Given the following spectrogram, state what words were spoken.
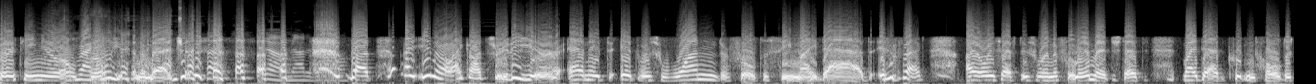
13-year-old right. girl. You can imagine. no, not at all. But uh, you know, I got through the year, and it it was wonderful to see my dad. In fact, I always have this wonderful image that my dad couldn't hold a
